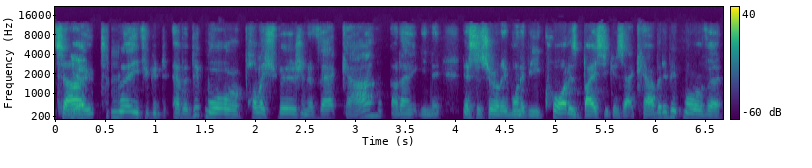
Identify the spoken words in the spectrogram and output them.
So yep. to me, if you could have a bit more of a polished version of that car, I don't think you necessarily want to be quite as basic as that car, but a bit more of a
